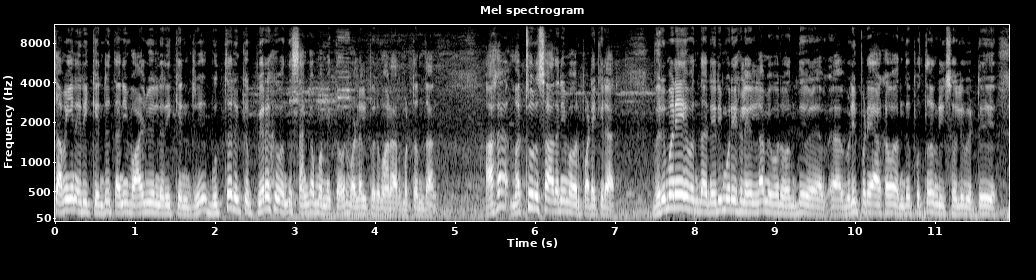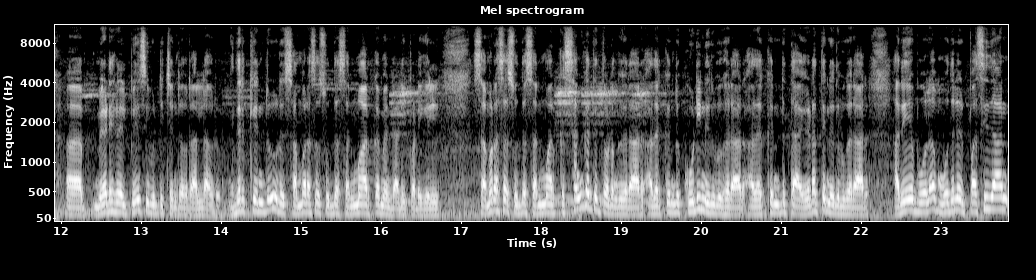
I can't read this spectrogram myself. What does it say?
சமய நெறிக்கென்று தனி வாழ்வியல் நெறிக்கென்று புத்தருக்கு பிறகு வந்து சங்கம் அமைத்தவர் வள்ளல் பெருமானார் மட்டும்தான். ஆக மற்றொரு சாதனையும் அவர் படைக்கிறார். வெறுமனே வந்த நெறிமுறைகளை எல்லாம் இவர் வந்து வெளிப்படையாக வந்து புத்தகங்களில் சொல்லிவிட்டு மேடைகளில் பேசிவிட்டு சென்றவர் அல்ல அவர். இதற்கென்று ஒரு சமரச சுத்த சன்மார்க்கம் என்ற அடிப்படையில் சமரச சுத்த சன்மார்க்க சங்கத்தை தொடங்குகிறார் அதற்கென்று கொடி நிறுவுகிறார் அதற்கென்று த இடத்தை நிறுவுகிறார். அதே போல் முதலில் பசிதான்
